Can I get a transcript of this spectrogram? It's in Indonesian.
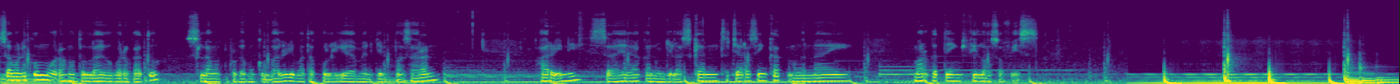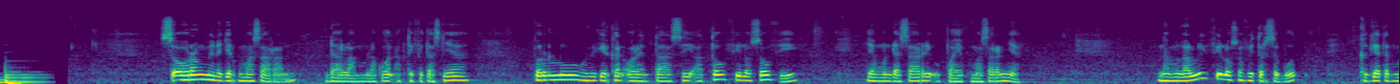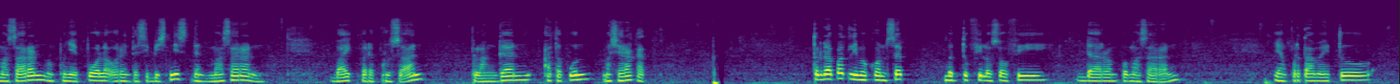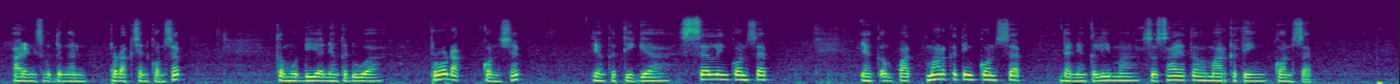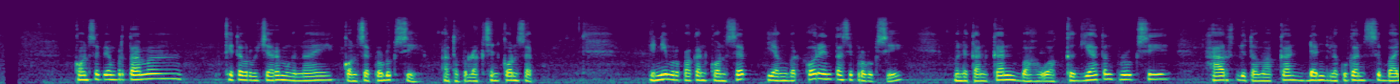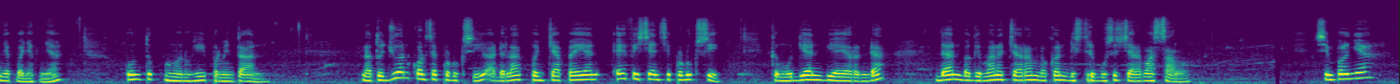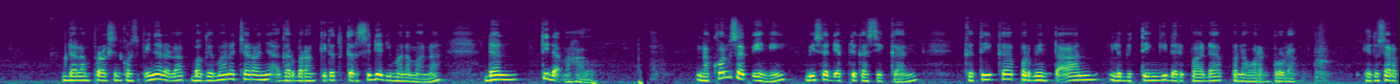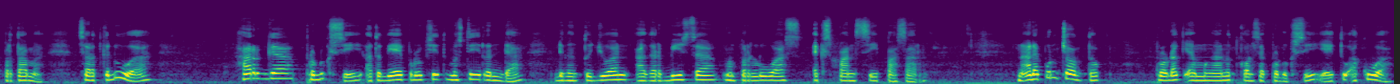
Assalamualaikum warahmatullahi wabarakatuh. Selamat bergabung kembali di mata kuliah manajemen pemasaran. Hari ini saya akan menjelaskan secara singkat mengenai marketing filosofis. Seorang manajer pemasaran dalam melakukan aktivitasnya perlu memikirkan orientasi atau filosofi yang mendasari upaya pemasarannya. Nah, melalui filosofi tersebut, kegiatan pemasaran mempunyai pola orientasi bisnis dan pemasaran, baik pada perusahaan, pelanggan, ataupun masyarakat. Terdapat lima konsep bentuk filosofi dalam pemasaran. Yang pertama itu ada yang disebut dengan production concept, kemudian yang kedua product concept, yang ketiga selling concept, yang keempat marketing concept, dan yang kelima societal marketing concept. Konsep yang pertama kita berbicara mengenai konsep produksi atau production concept. Ini merupakan konsep yang berorientasi produksi, menekankan bahwa kegiatan produksi harus diutamakan dan dilakukan sebanyak-banyaknya untuk memenuhi permintaan. Nah, tujuan konsep produksi adalah pencapaian efisiensi produksi, kemudian biaya rendah, dan bagaimana cara melakukan distribusi secara massal. Simpelnya, dalam production konsep ini adalah bagaimana caranya agar barang kita itu tersedia di mana-mana dan tidak mahal. Nah, konsep ini bisa diaplikasikan ketika permintaan lebih tinggi daripada penawaran produk. Itu syarat pertama. Syarat kedua, harga produksi atau biaya produksi itu mesti rendah dengan tujuan agar bisa memperluas ekspansi pasar. Nah, ada pun contoh produk yang menganut konsep produksi yaitu Aqua.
